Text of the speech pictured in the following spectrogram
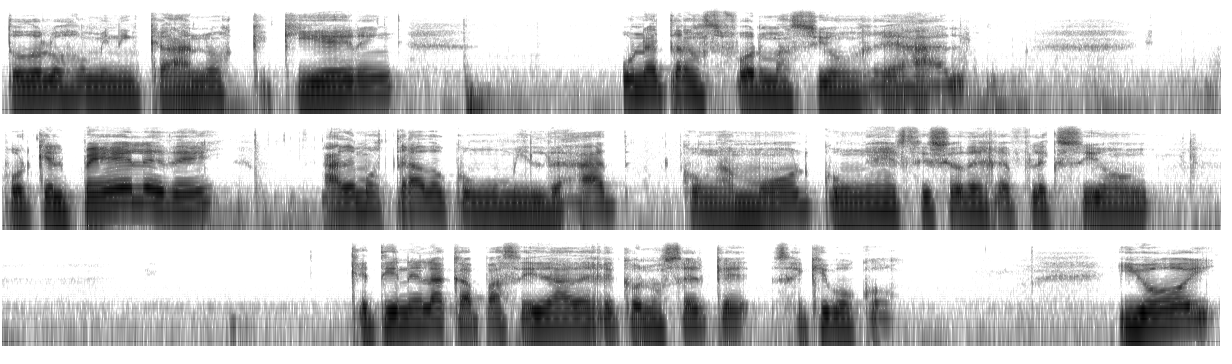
todos los dominicanos que quieren una transformación real. Porque el PLD ha demostrado con humildad, con amor, con un ejercicio de reflexión, que tiene la capacidad de reconocer que se equivocó. Y hoy,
